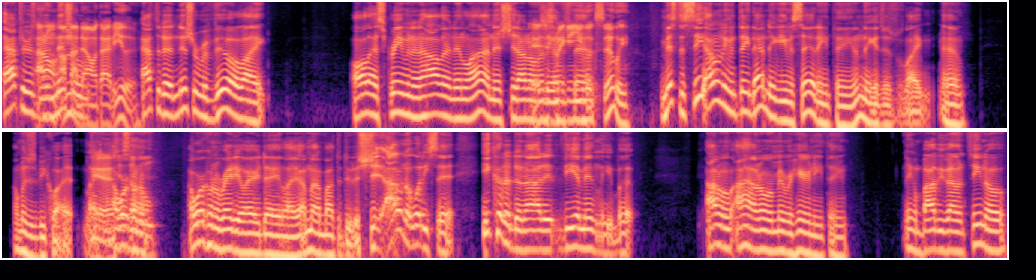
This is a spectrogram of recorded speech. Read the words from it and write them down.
after the I don't I'm initial not down with that either. after the initial reveal, like all that screaming and hollering and lying and shit, I don't It's really just making you look silly. Mister Cee, I don't even think that nigga even said anything. That nigga just was like, man, I'm gonna just be quiet. Like, Yeah. I work on own. I work on the radio every day. Like I'm not about to do this shit. I don't know what he said. He could have denied it vehemently, but I don't. I don't remember hearing anything. Nigga Bobby Valentino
